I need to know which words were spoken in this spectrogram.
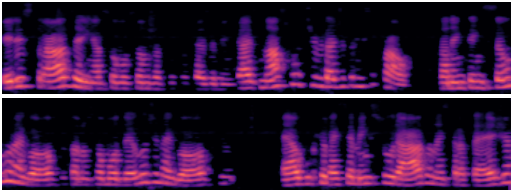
eles trazem a solução dos ativos sociais e ambientais na sua atividade principal. Está na intenção do negócio, está no seu modelo de negócio é algo que vai ser mensurado na estratégia.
